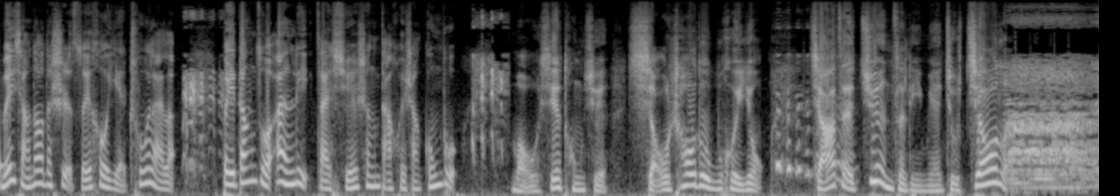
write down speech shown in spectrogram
没想到的是，随后也出来了，被当作案例在学生大会上公布。某些同学小抄都不会用，夹在卷子里面就交了。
